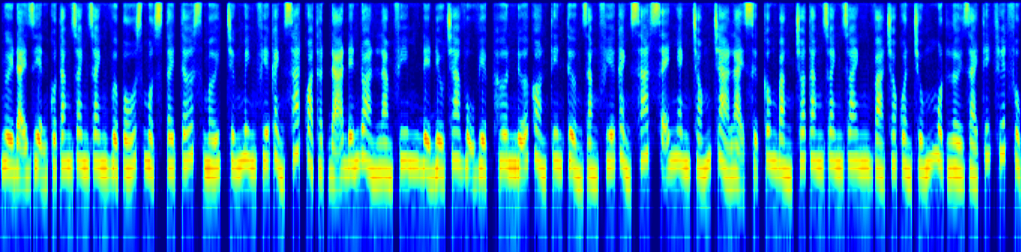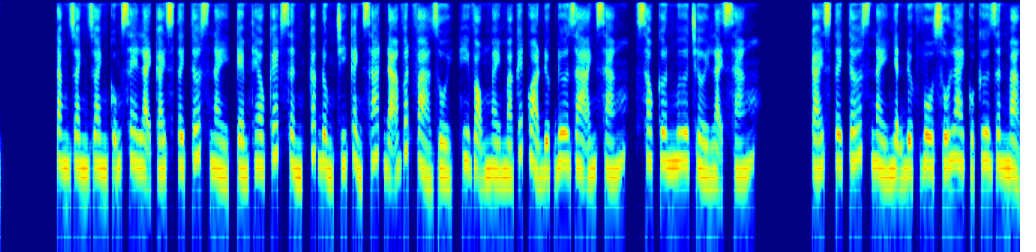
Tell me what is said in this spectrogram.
Người đại diện của Tăng Doanh Doanh vừa post một status mới chứng minh phía cảnh sát quả thật đã đến đoàn làm phim để điều tra vụ việc hơn nữa còn tin tưởng rằng phía cảnh sát sẽ nhanh chóng trả lại sự công bằng cho Tăng Doanh Doanh và cho quần chúng một lời giải thích thuyết phục. Tăng Doanh Doanh cũng xe lại cái status này kèm theo caption các đồng chí cảnh sát đã vất vả rồi, hy vọng ngày mà kết quả được đưa ra ánh sáng, sau cơn mưa trời lại sáng. Cái status này nhận được vô số like của cư dân mạng,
